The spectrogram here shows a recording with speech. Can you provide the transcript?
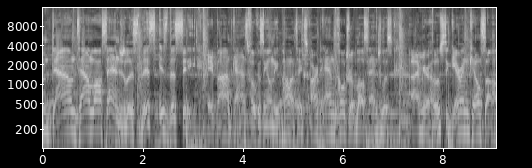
From downtown Los Angeles, this is The City, a podcast focusing on the politics, art, and culture of Los Angeles. I'm your host, Garen Kelsall.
